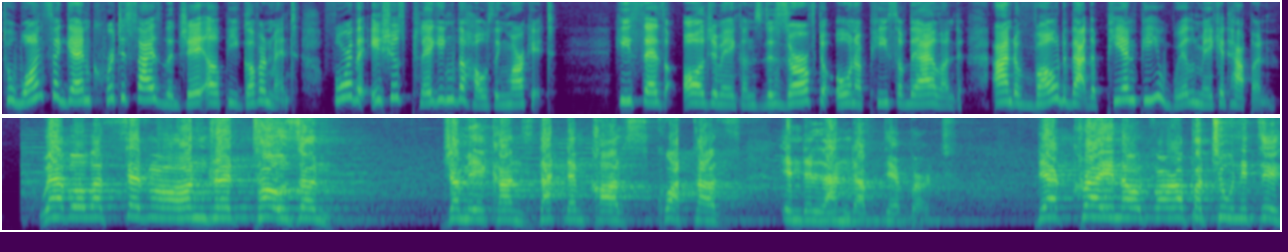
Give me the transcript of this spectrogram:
to once again criticize the JLP government for the issues plaguing the housing market. He says all Jamaicans deserve to own a piece of the island and vowed that the PNP will make it happen. We have over 700,000 Jamaicans that them call squatters in the land of their birth. They are crying out for opportunity,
